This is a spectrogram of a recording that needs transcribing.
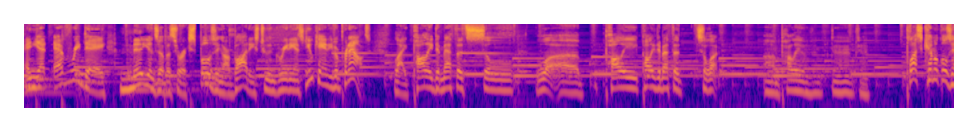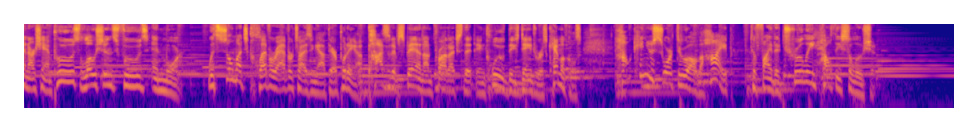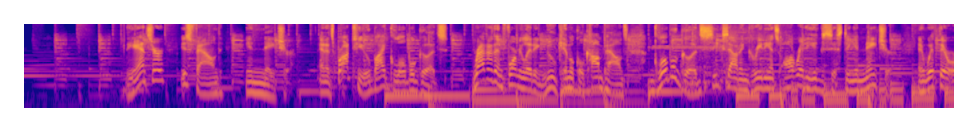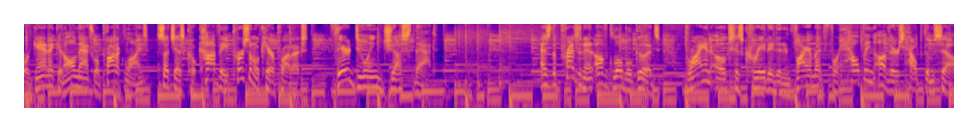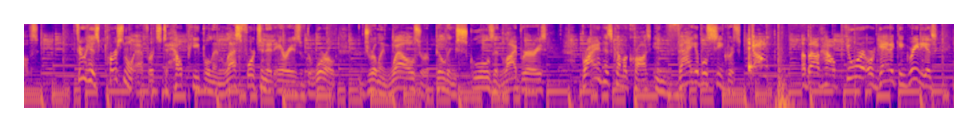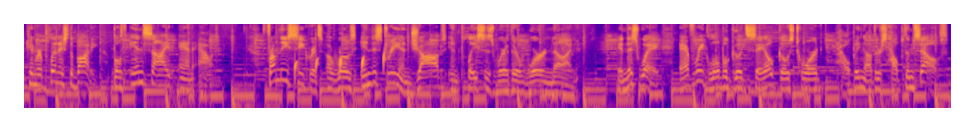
And yet, every day, millions of us are exposing our bodies to ingredients you can't even pronounce, like polydimethyl, uh, poly, um, poly, uh, plus chemicals in our shampoos, lotions, foods, and more. With so much clever advertising out there putting a positive spin on products that include these dangerous chemicals, how can you sort through all the hype to find a truly healthy solution? The answer is found in nature, and it's brought to you by Global Goods. Rather than formulating new chemical compounds, Global Goods seeks out ingredients already existing in nature. And with their organic and all-natural product lines, such as Cocave personal care products, they're doing just that. As the president of Global Goods, Brian Oakes has created an environment for helping others help themselves. Through his personal efforts to help people in less fortunate areas of the world, drilling wells or building schools and libraries, Brian has come across invaluable secrets about how pure organic ingredients can replenish the body, both inside and out. From these secrets arose industry and jobs in places where there were none. In this way, every global goods sale goes toward helping others help themselves.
